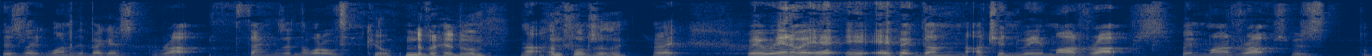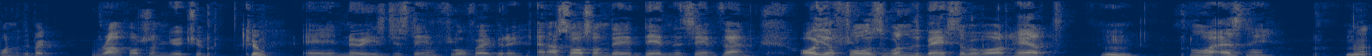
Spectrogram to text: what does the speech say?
Who's like one of the biggest rap things in the world. Cool. Never heard of him. Nah. Unfortunately. Right. Well, anyway, E- Epic done a tune with Mad Raps when Mad Raps was one of the big rappers on YouTube. Cool. Uh, now he's just doing Flow February, and I saw somebody doing the same thing. Oh, your flow's one of the best I've ever heard. Mm. No, it isn't. eh? No.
